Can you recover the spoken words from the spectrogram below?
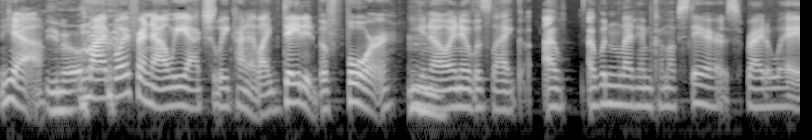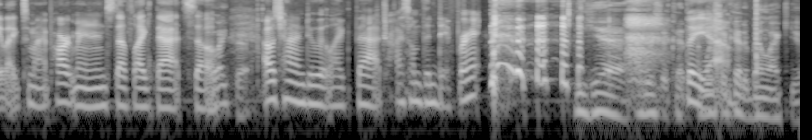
Yeah. You know? My boyfriend now, we actually kind of like dated before, Mm-hmm. you know, and it was like I I wouldn't let him come upstairs right away, like to my apartment and stuff like that. So I like that. I was trying to do it like that, try something different. Yeah, I wish I could. But I wish. I could have been like you.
